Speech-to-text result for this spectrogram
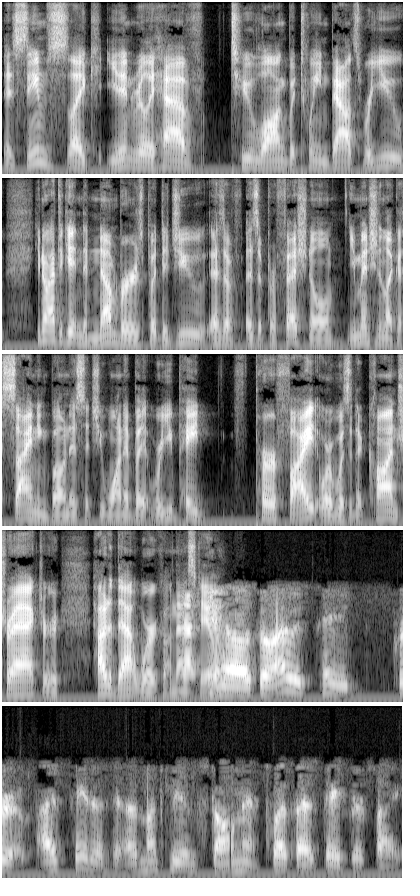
it seems like you didn't really have too long between bouts. Were you? You don't have to get into numbers, but did you, as a as a professional, you mentioned like a signing bonus that you wanted, but were you paid per fight, or was it a contract, or how did that work on that scale? No, so I was paid per. I was paid a, a monthly installment plus I was paid per fight.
